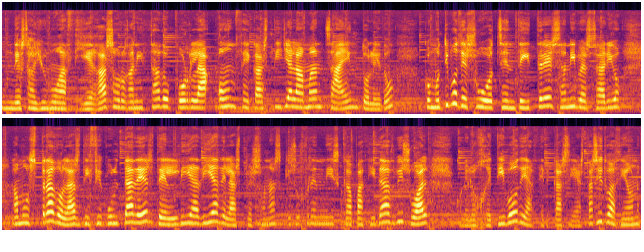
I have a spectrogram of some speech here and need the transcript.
un desayuno a ciegas organizado por la 11 Castilla-La Mancha en Toledo con motivo de su 83 aniversario ha mostrado las dificultades del día a día de las personas que sufren discapacidad visual con el objetivo de acercarse a esta situación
